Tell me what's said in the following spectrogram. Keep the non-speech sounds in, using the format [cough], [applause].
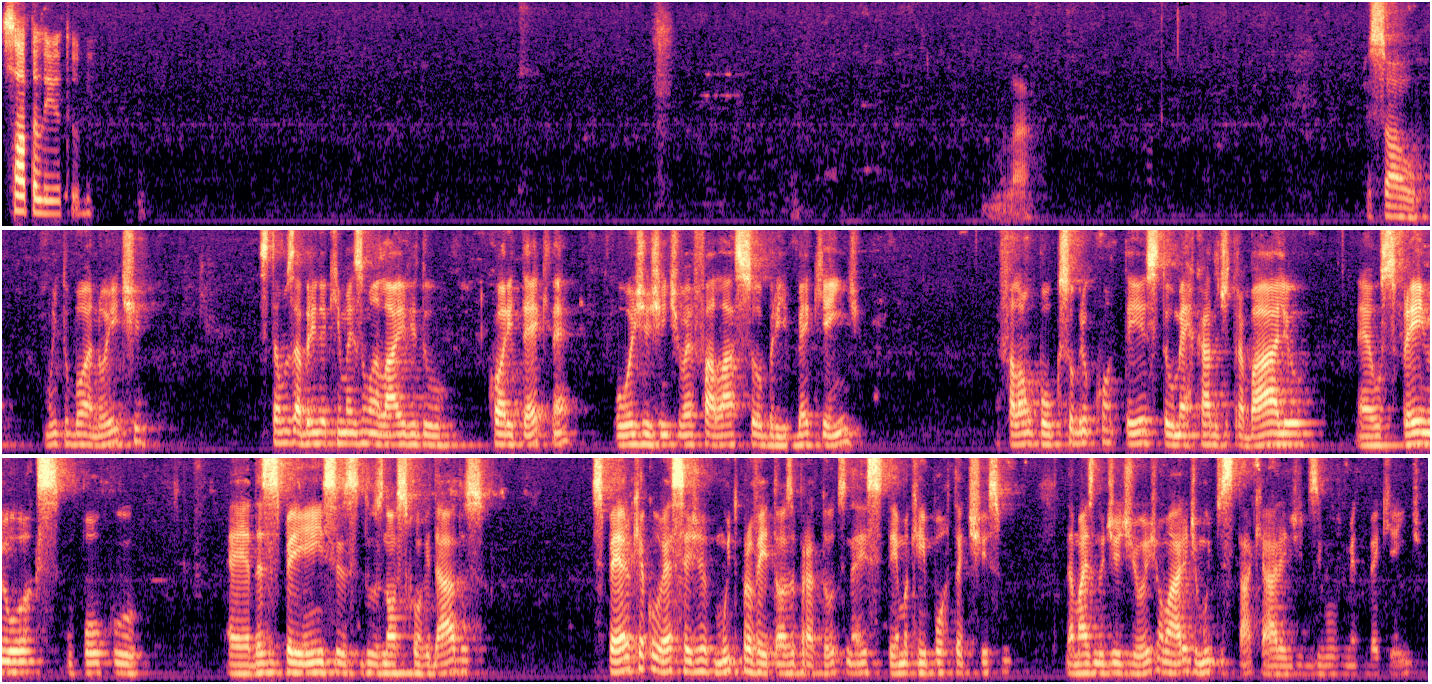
Só pelo YouTube. Vamos lá. Pessoal, muito boa noite. Estamos abrindo aqui mais uma live do Coretech, né? Hoje a gente vai falar sobre back-end, falar um pouco sobre o contexto, o mercado de trabalho, né, os frameworks, um pouco é, das experiências dos nossos convidados. Espero que a conversa seja muito proveitosa para todos, né? Esse tema que é importantíssimo, ainda mais no dia de hoje, é uma área de muito destaque, a área de desenvolvimento back-end.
